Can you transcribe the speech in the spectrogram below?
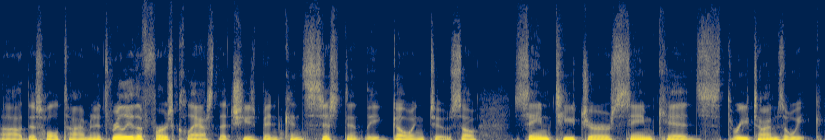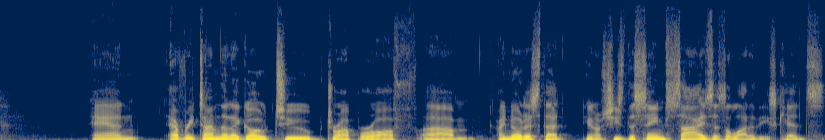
uh, this whole time, and it's really the first class that she's been consistently going to. So same teacher, same kids, three times a week, and every time that I go to drop her off, um, I notice that you know she's the same size as a lot of these kids,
